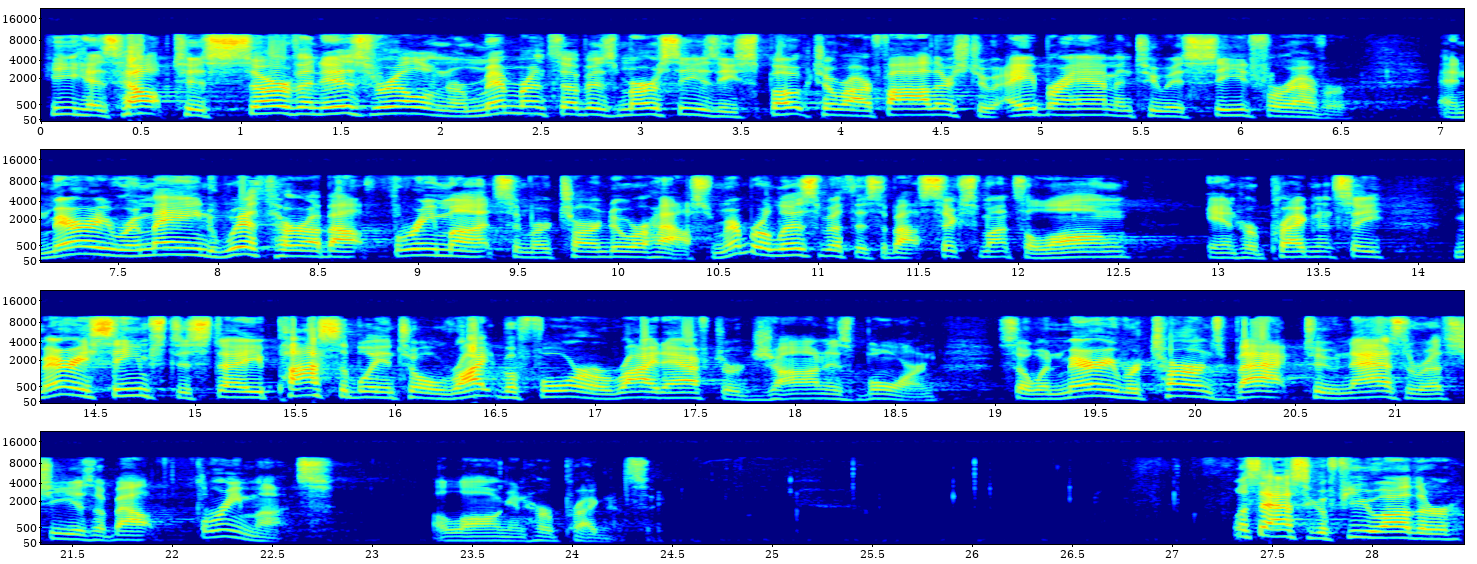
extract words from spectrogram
He has helped his servant Israel in remembrance of his mercy as he spoke to our fathers, to Abraham, and to his seed forever. And Mary remained with her about three months and returned to her house. Remember, Elizabeth is about six months along in her pregnancy. Mary seems to stay possibly until right before or right after John is born. So when Mary returns back to Nazareth, she is about three months along in her pregnancy. Let's ask a few other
